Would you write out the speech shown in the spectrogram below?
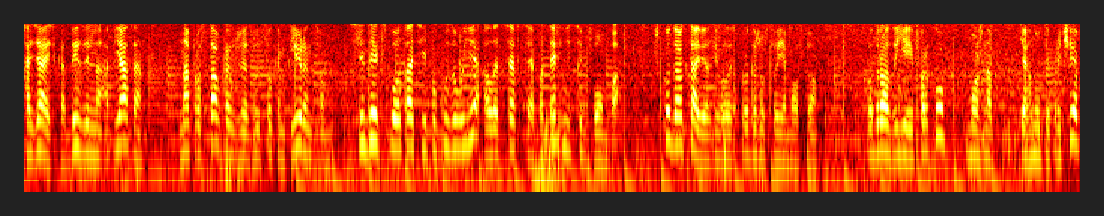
хазяйська дизельна А5 на проставках вже з високим кліренсом. Сліди експлуатації по кузову є, але це все по техніці бомба. Шкода Октавія з'явилась в продажу в твоєму авто. Одразу є і фаркоп, можна тягнути причеп,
